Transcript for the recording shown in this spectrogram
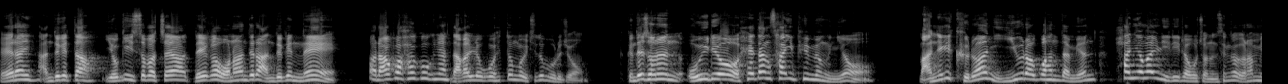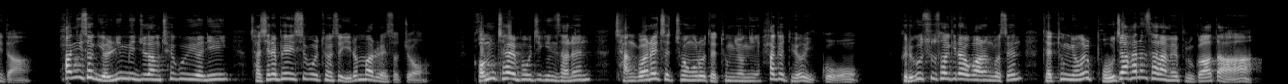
에라이 안 되겠다 여기 있어봤자 내가 원하는 대로 안 되겠네 라고 하고 그냥 나가려고 했던 걸지도 모르죠. 근데 저는 오히려 해당 사의 표명은요 만약에 그러한 이유라고 한다면 환영할 일이라고 저는 생각을 합니다. 황희석 열린민주당 최고위원이 자신의 페이스북을 통해서 이런 말을 했었죠. 검찰 보직 인사는 장관의 제청으로 대통령이 하게 되어 있고 그리고 수석이라고 하는 것은 대통령을 보좌하는 사람에 불과하다.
